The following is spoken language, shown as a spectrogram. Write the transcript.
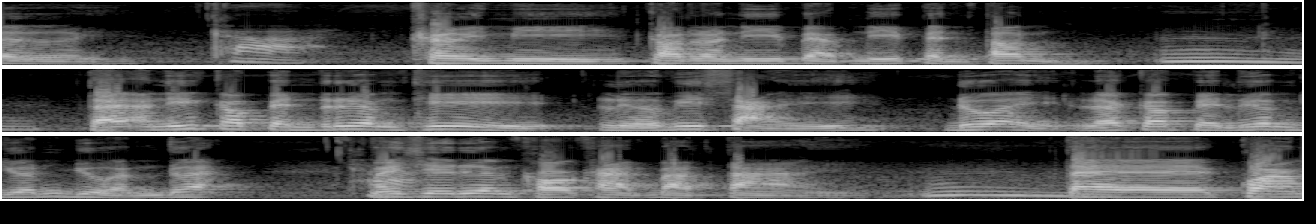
เลยค่ะ เคยมีกรณีแบบนี้เป็นต้นอืมแต่อันนี้ก็เป็นเรื่องที่เหลือวิสัยด้วย แล้วก็เป็นเรื่องหยวนหยวนๆด้วยค่ะไม่ใช่เรื่องคอขาดบาดตายอืม แต่ความ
